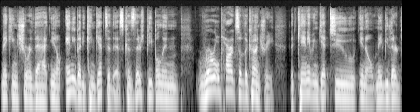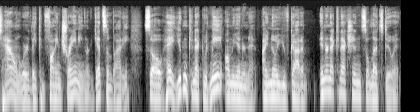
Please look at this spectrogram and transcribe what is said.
making sure that, you know, anybody can get to this, because there's people in rural parts of the country that can't even get to, you know, maybe their town where they could find training or get somebody. So, hey, you can connect with me on the internet. I know you've got an internet connection, so let's do it.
